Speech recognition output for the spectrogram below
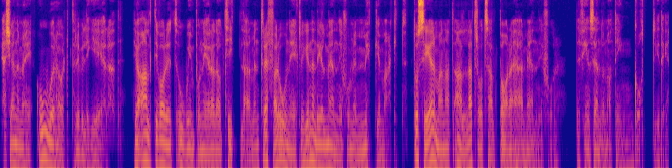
Jag känner mig oerhört privilegierad. Jag har alltid varit oimponerad av titlar men träffar onekligen en del människor med mycket makt. Då ser man att alla trots allt bara är människor. Det finns ändå någonting gott i det.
